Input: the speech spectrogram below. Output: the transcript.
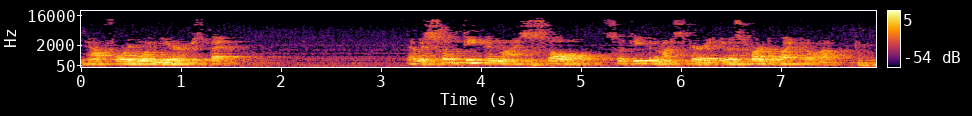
now 41 years, but that was so deep in my soul, so deep in my spirit, it was hard to let go of.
